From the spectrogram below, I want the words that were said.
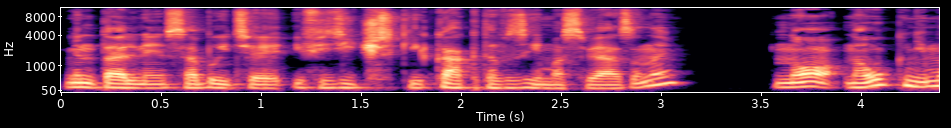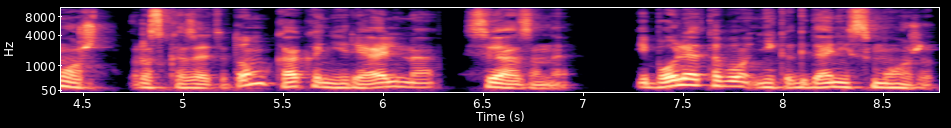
ментальные события и физические как-то взаимосвязаны, но наука не может рассказать о том, как они реально связаны. И более того, никогда не сможет.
